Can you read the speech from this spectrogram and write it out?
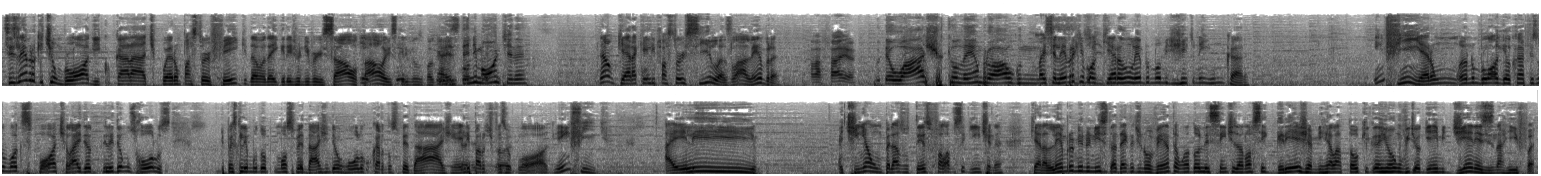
Vocês lembram que tinha um blog que o cara, tipo, era um pastor fake da, da Igreja Universal e tal, e escrevia uns É, bagulhos? eles têm de monte, né? Não, que era aquele pastor Silas lá, lembra? Malafaia. Puta, Eu acho que eu lembro algo. Mas você lembra que blog que era? Eu não lembro o nome de jeito nenhum, cara. Enfim, era um, era um blog, o cara fez um blogspot lá e deu- ele deu uns rolos. Depois que ele mudou pra uma hospedagem, deu rolo com o cara da hospedagem, aí ele parou de fazer o blog, enfim. Aí ele. Tinha um pedaço do texto que falava o seguinte, né? Que era: Lembro-me no início da década de 90, um adolescente da nossa igreja me relatou que ganhou um videogame Genesis na rifa.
